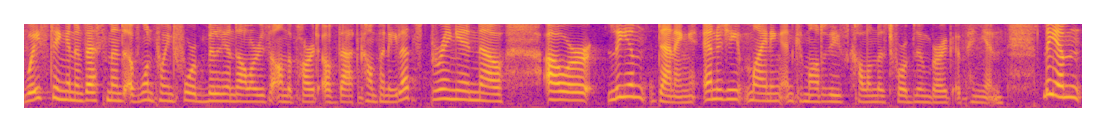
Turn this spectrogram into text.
wasting an investment of $1.4 billion on the part of that company. Let's bring in now our Liam Denning, energy, mining, and commodities columnist for Bloomberg Opinion. Liam,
